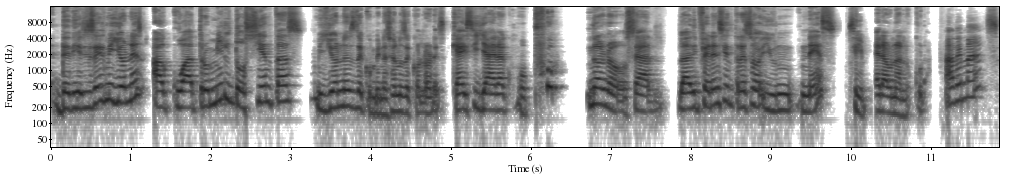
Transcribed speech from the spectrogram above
de 16 millones a 4200 millones de combinaciones de colores, que ahí sí ya era como, no, no, o sea, la diferencia entre eso y un NES sí. era una locura. Además,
